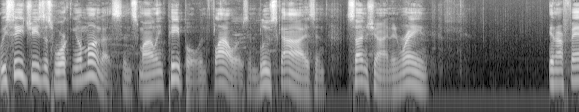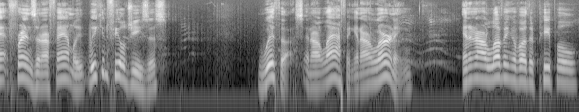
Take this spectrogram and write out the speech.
We see Jesus working among us and smiling people and flowers and blue skies and sunshine and rain. In our fa- friends and our family, we can feel Jesus with us in our laughing in our learning and in our loving of other people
